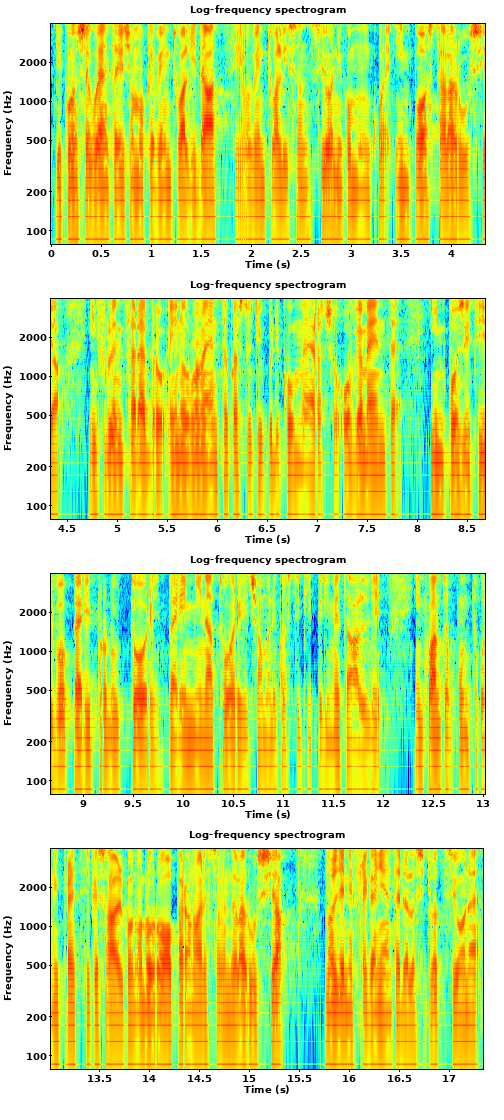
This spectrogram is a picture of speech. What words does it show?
di conseguenza diciamo che eventuali dazi o eventuali sanzioni comunque imposte alla Russia influenzerebbero enormemente questo tipo di commercio, ovviamente in positivo per i produttori, per i minatori diciamo di questi tipi di metalli, in quanto appunto con i prezzi che salgono loro operano all'esterno della Russia, non gliene frega niente della situazione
